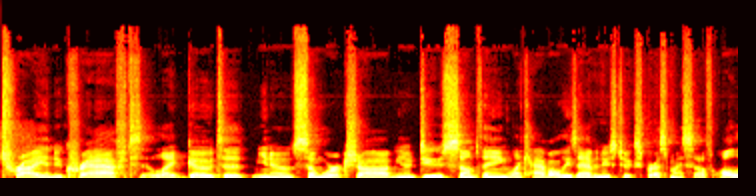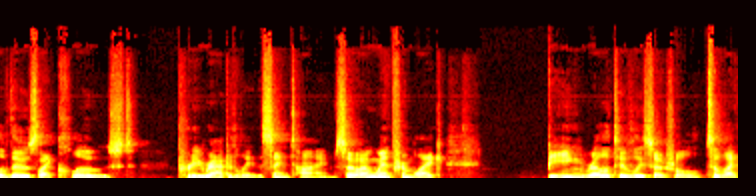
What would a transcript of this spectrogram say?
try a new craft, like go to, you know, some workshop, you know, do something, like have all these avenues to express myself. All of those like closed pretty rapidly at the same time. So I went from like, being relatively social to like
